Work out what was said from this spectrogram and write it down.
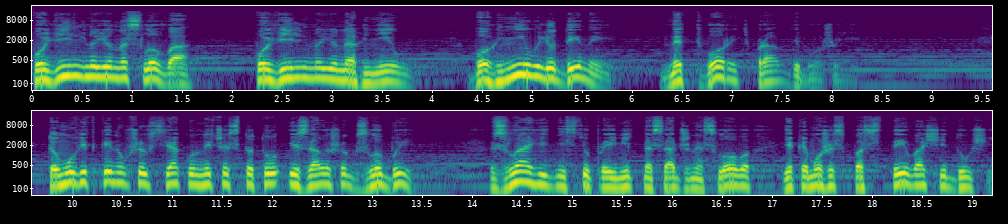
повільною на слова, повільною на гнів, бо гнів людини не творить правди Божої. Тому, відкинувши всяку нечистоту і залишок злоби, з лагідністю прийміть насаджене слово, яке може спасти ваші душі.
